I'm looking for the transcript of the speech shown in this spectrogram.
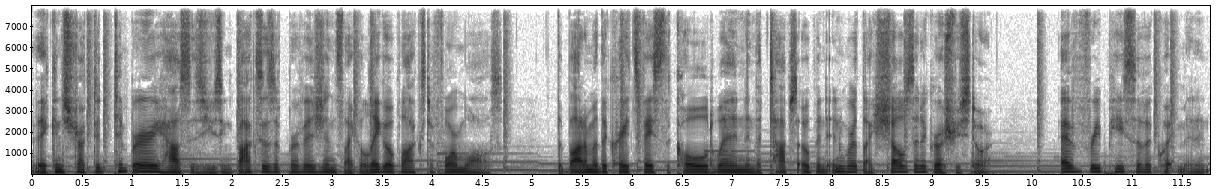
They constructed temporary houses using boxes of provisions like Lego blocks to form walls. The bottom of the crates faced the cold wind, and the tops opened inward like shelves in a grocery store. Every piece of equipment and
